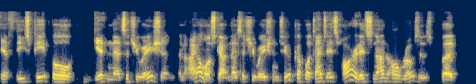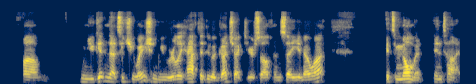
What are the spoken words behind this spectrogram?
if these people get in that situation, and I almost got in that situation too a couple of times, it's hard. It's not all roses, but um, when you get in that situation, you really have to do a gut check to yourself and say, you know what? It's a moment in time.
